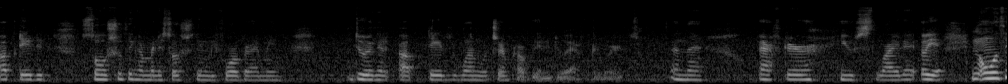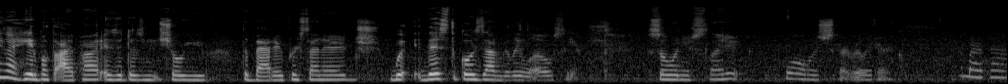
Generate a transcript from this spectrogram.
updated social thing. I made a social thing before, but I mean doing an updated one, which I'm probably gonna do afterwards. And then after you slide it, oh yeah. And the only thing I hate about the iPod is it doesn't show you the battery percentage. This goes down really low, so yeah. So when you slide it, whoa, it just got really dark. About that.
